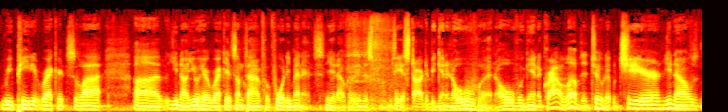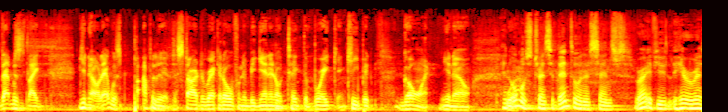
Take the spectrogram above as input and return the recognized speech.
repeated records a lot. Uh, you know, you'll hear records sometime for 40 minutes, you know, because he just he start the beginning over and over again. The crowd loved it too. They would cheer, you know, that was like, you know, that was popular to start the record over from the beginning or take the break and keep it going, you know. And almost transcendental in a sense, right? If you hear a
